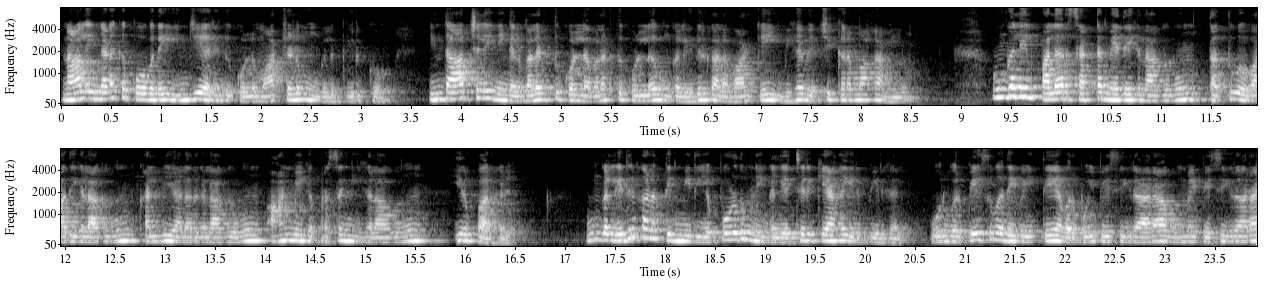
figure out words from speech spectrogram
நாளை நடக்கப் போவதை இன்றே அறிந்து கொள்ளும் ஆற்றலும் உங்களுக்கு இருக்கும். இந்த ஆற்றலை நீங்கள் வளர்த்து கொள்ள வளர்த்து கொள்ள உங்கள் எதிர்கால வாழ்க்கை மிக வெற்றிகரமாக அமையும். உங்களில் பலர் சட்ட மேதைகளாகவும் தத்துவவாதிகளாகவும் கல்வியாளர்களாகவும் ஆன்மீக பிரசங்கிகளாகவும் இருப்பார்கள். உங்கள் எதிர்காலத்தின் மீது எப்பொழுதும் நீங்கள் எச்சரிக்கையாக இருப்பீர்கள். ஒருவர் பேசுவதை வைத்தே அவர் பொய் பேசுகிறாரா உண்மை பேசுகிறாரா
